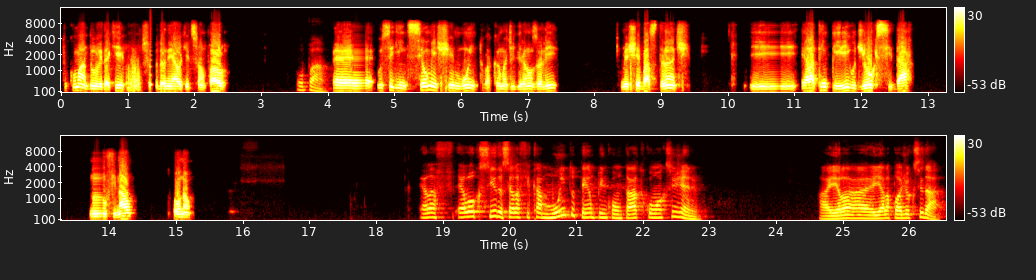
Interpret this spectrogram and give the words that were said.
Tô com uma dúvida aqui. Sou o Daniel aqui de São Paulo. Opa. É o seguinte, se eu mexer muito a cama de grãos ali, mexer bastante, e ela tem perigo de oxidar no final? Ou não? Ela, ela oxida se ela ficar muito tempo em contato com oxigênio. Aí ela, aí ela pode oxidar.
